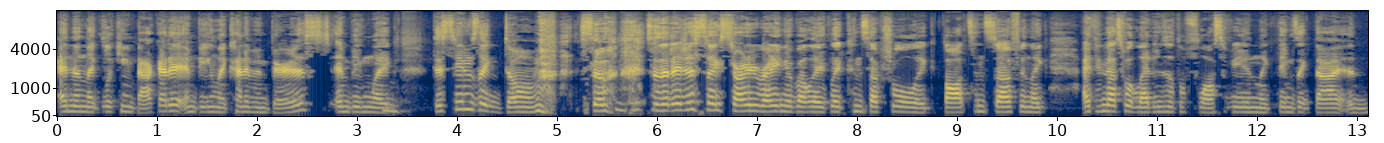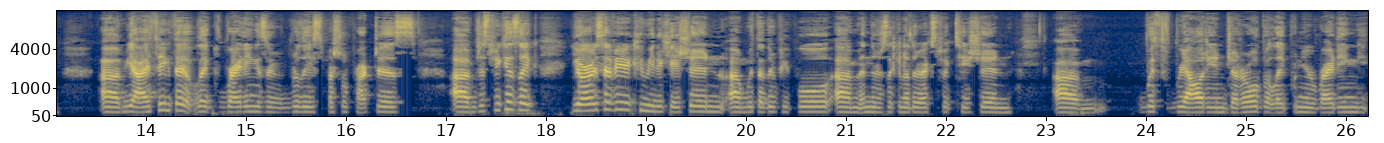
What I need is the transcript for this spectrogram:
and then like looking back at it and being like kind of embarrassed and being like mm. this seems like dumb so so that i just like started writing about like like conceptual like thoughts and stuff and like i think that's what led into the philosophy and like things like that and um, yeah i think that like writing is a really special practice um, just because like you're always having a communication um, with other people um, and there's like another expectation um, with reality in general but like when you're writing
